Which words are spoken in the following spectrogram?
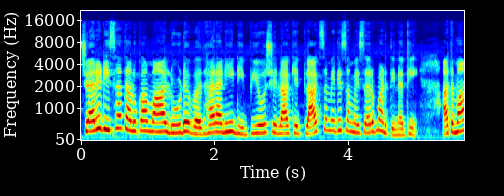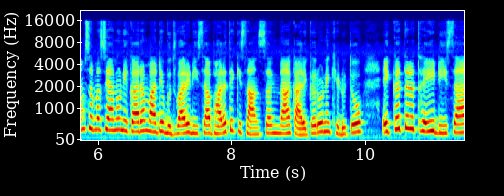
જ્યારે ડીસા તાલુકામાં લૂડ વધારાની ડીપીઓ છેલ્લા કેટલાક સમયથી સમયસર મળતી નથી. આ તમામ સમસ્યાનું નિકારણ માટે બુધવારે ડીસા ભારતીય કિસાન સંઘના કાર્યકરો અને ખેડૂતો એકત્ર થઈ ડીસા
